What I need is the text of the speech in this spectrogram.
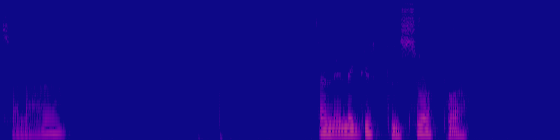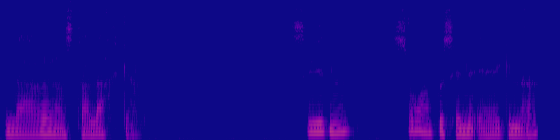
sa læreren. Den lille gutten så på lærerens tallerken. Siden så han på sine egne,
